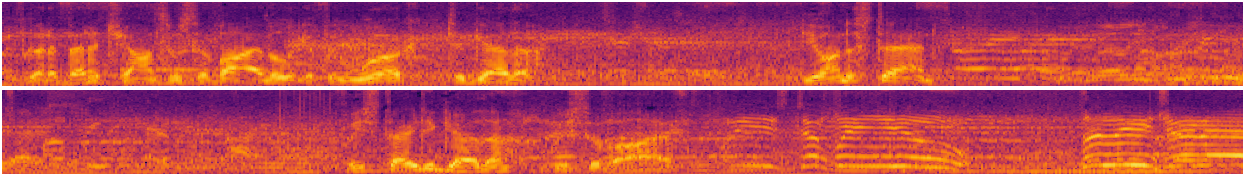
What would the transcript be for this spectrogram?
we've got a better chance of survival if we work together. Do you understand? If we stay together, we survive. Pleased to bring you the Legionnaires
